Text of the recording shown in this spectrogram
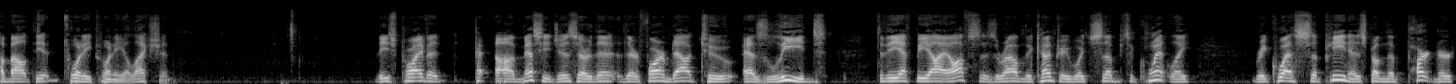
about the 2020 election. These private uh, messages are the, they're farmed out to as leads to the FBI offices around the country, which subsequently request subpoenas from the partner,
